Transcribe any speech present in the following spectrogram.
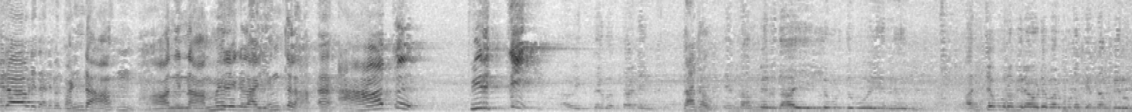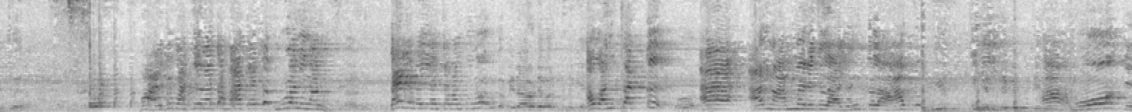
ಪಿರಾವುಡೆ ದಾನೆ ಪಂಡ ಆ ನಿನ್ನ ಅಮ್ಮೆರೆಗಳ ಎಂಕಲ ಆತ ಪಿರ್ತಿ. ಗೊತ್ತಾನೆ ದಾದವ್ ಎನ್ನ ಅಮ್ಮೆರು ದಾಯ ಇಲ್ಲು ಬಿಡ್ದು ಪೋಯರು ಅಂಚಪುರ ಪಿರಾವುಡೆ ಬರ್ಪುಣಕ್ಕೆ ನಮ್ಮ ಉಂಟು. Thank you. माझी वाचते ना तर हा काय तुला निघाल काय गे बाई यांच्या वांकुन अव अंतात आ நம்மருக்குல எங்கல ஆப்பு ஓகே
